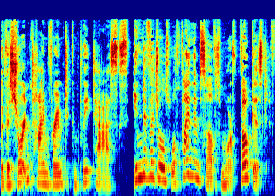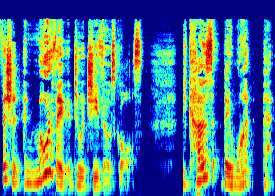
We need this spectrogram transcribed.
With a shortened time frame to complete tasks, individuals will find themselves more focused, efficient, and motivated to achieve those goals because they want that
